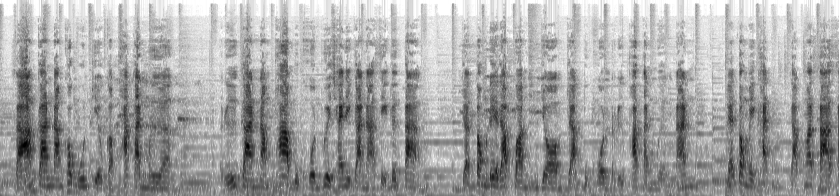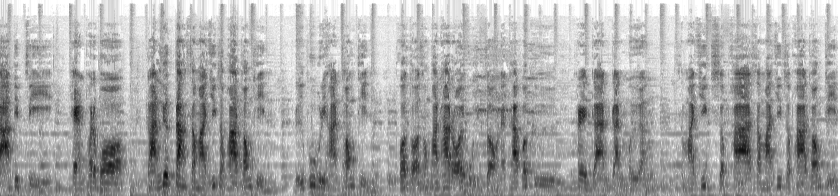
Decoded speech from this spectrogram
3. การนำข้อมูลเกี่ยวกับพรรคการเมือง หรือการนำภาพบุคคลเพื่อใช้ในการหาเสียงเลือกตั้ง จะต้องได้รับความยินยอมจากบุคคลหรือพรรคการเมืองนั้น และต้องไม่ขัดกับมาตรา 34 แห่งพรบการเลือกตั้งสมาชิกสภาท้องถิ่น หรือผู้บริหารท้องถิ่น พศ 2562 นะครับก็คือข้าราชการการเมือง สมาชิกสภา สมาชิกสภาท้องถิ่น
